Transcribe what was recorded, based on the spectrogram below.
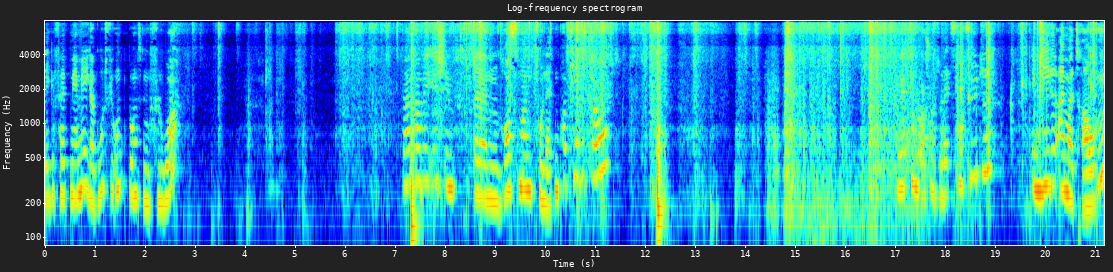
Der gefällt mir mega gut für unten bei uns im Flur. Dann habe ich im ähm, Rossmann Toilettenpapier gekauft. jetzt kommen wir auch schon zur letzten Tüte. Im Lidl einmal Trauben.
